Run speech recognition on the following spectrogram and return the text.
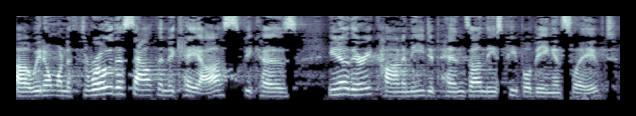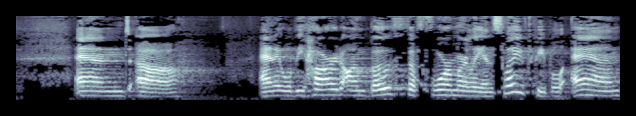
Uh, we don't want to throw the South into chaos because, you know, their economy depends on these people being enslaved. And, uh, and it will be hard on both the formerly enslaved people and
